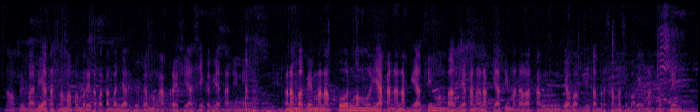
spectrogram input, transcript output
Atas nama pribadi, atas nama pemerintah Kota Banjar juga mengapresiasi kegiatan ini. Karena bagaimanapun memuliakan anak yatim, membahagiakan anak yatim adalah tanggung jawab kita bersama sebagai umat muslim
